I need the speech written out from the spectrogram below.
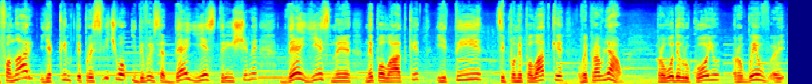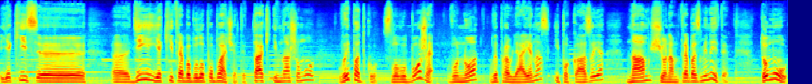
фонар, яким ти присвічував і дивився, де є тріщини, де є неполадки, і ти ці неполадки виправляв, проводив рукою, робив е, якісь е, е, дії, які треба було побачити. Так і в нашому випадку Слово Боже, воно виправляє нас і показує нам, що нам треба змінити. Тому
